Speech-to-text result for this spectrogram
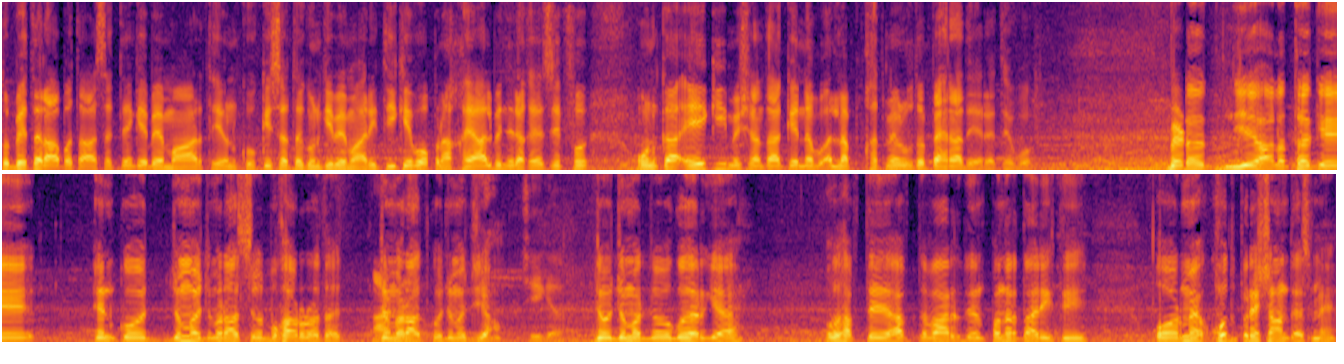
तो बेहतर आप बता सकते हैं कि बीमार थे उनको किस हद तक उनकी बीमारी थी कि वो अपना ख्याल भी नहीं रख रहे सिर्फ़ उनका एक ही मिशन था कि ख़त्म तो पहरा दे रहे थे वो। बेटा ये हालत था कि इनको जुम्मे जुमरात से बुखार हो रहा था जुमरात को जुम्मे जी हाँ ठीक है। जो जुम्मर जो गुजर गया उस हफ़्ते हफ्तेवार दिन पंद्रह तारीख थी और मैं खुद परेशान था इसमें।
